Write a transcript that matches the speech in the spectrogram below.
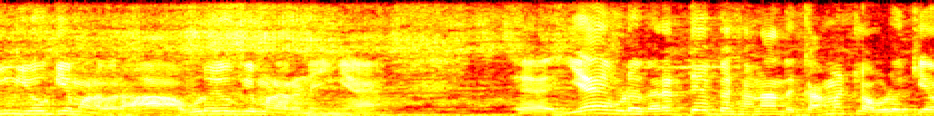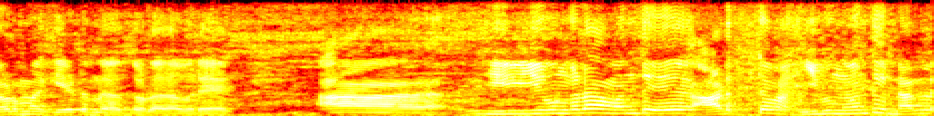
நீங்கள் யோகியமானவரா அவ்வளோ யோகியமானவரா நீங்கள் ஏன் இவ்வளோ விரக்தியாக பேசினா அந்த கமெண்ட்டில் அவ்வளோ கேவலமாக கேட்டிருந்தார் தொடர் அவர். இவங்களாம் வந்து அடுத்தவன் இவங்க வந்து நல்ல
